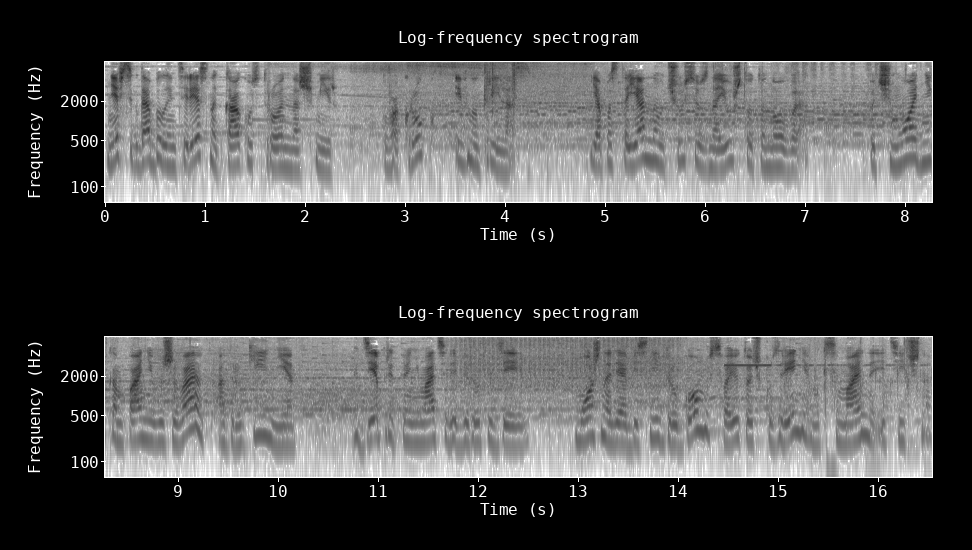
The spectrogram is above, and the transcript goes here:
Мне всегда было интересно, как устроен наш мир, вокруг и внутри нас. Я постоянно учусь и узнаю что-то новое. Почему одни компании выживают, а другие нет? Где предприниматели берут идеи? Можно ли объяснить другому свою точку зрения максимально этично?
